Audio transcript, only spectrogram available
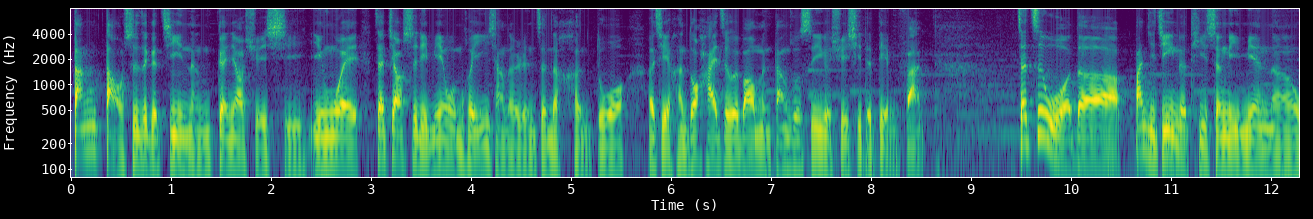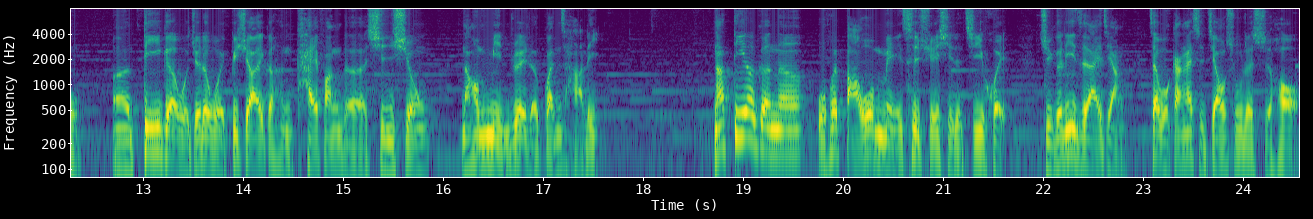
当导师这个技能更要学习，因为在教室里面我们会影响的人真的很多，而且很多孩子会把我们当做是一个学习的典范。在自我的班级经营的提升里面呢，呃，第一个我觉得我必须要一个很开放的心胸，然后敏锐的观察力。那第二个呢，我会把握每一次学习的机会。举个例子来讲，在我刚开始教书的时候。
